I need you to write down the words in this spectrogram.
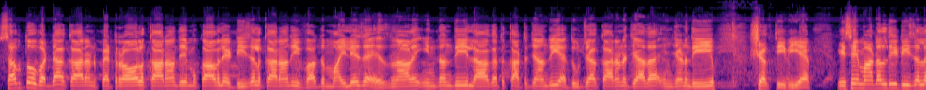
ਸਭ ਤੋਂ ਵੱਡਾ ਕਾਰਨ ਪੈਟਰੋਲ ਕਾਰਾਂ ਦੇ ਮੁਕਾਬਲੇ ਡੀਜ਼ਲ ਕਾਰਾਂ ਦੀ ਵੱਧ ਮਾਈਲੇਜ ਹੈ। ਇਸ ਨਾਲ ਇੰਧਨ ਦੀ ਲਾਗਤ ਘਟ ਜਾਂਦੀ ਹੈ। ਦੂਜਾ ਕਾਰਨ ਜ਼ਿਆਦਾ ਇੰਜਣ ਦੀ ਸ਼ਕਤੀ ਵੀ ਹੈ। ਇਸੇ ਮਾਡਲ ਦੀ ਡੀਜ਼ਲ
